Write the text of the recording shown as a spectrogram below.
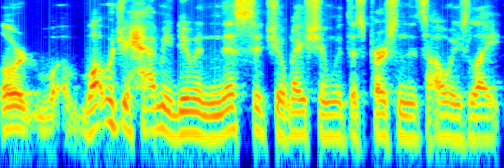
lord what would you have me do in this situation with this person that's always late?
